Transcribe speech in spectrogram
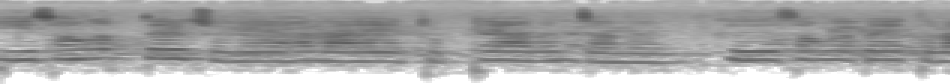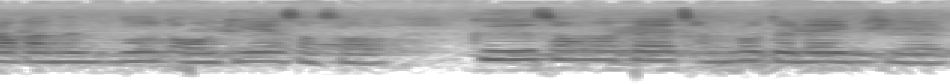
이 성읍들 중에 하나에 도피하는 자는 그 성읍에 들어가는 문 어귀에 서서 그 성읍의 장로들의 귀에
